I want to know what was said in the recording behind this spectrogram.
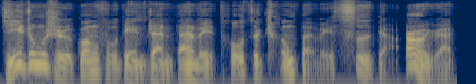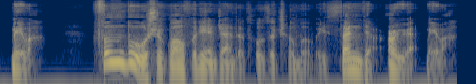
集中式光伏电站单位投资成本为四点二元每瓦，分布式光伏电站的投资成本为三点二元每瓦。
